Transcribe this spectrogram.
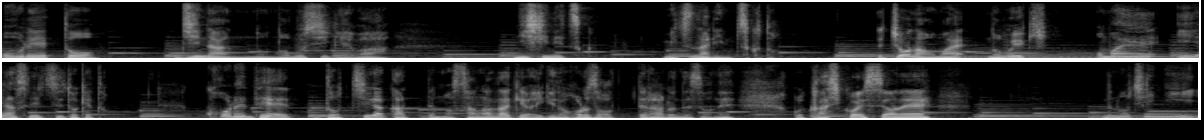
俺と次男の信繁は西につく三成につくと。で長男お前信行。お前家康についとけと。これでどっちが勝っても真田家は生き残るぞってなるんですよね。これ賢いですよね。で後に、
